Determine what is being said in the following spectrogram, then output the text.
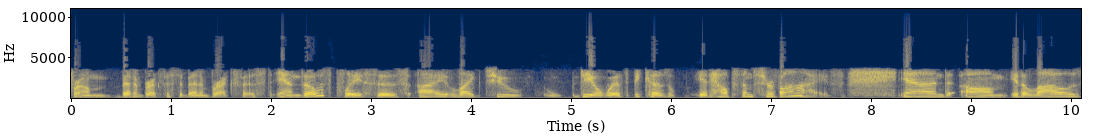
from bed and breakfast to bed and breakfast. And those places I like to deal with because it helps them survive. And um, it allows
